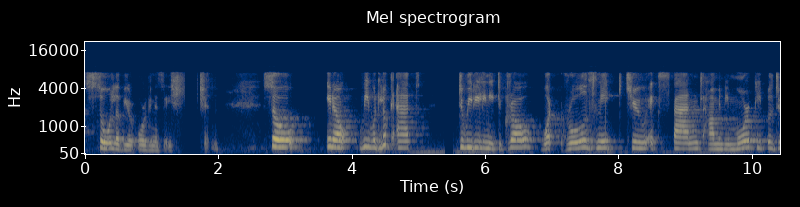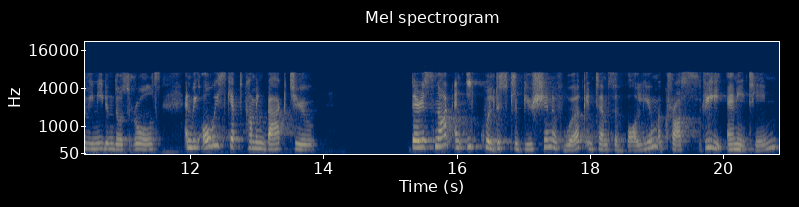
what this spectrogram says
soul of your organization. So, you know, we would look at do we really need to grow? What roles need to expand? How many more people do we need in those roles? And we always kept coming back to there is not an equal distribution of work in terms of volume across really any team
